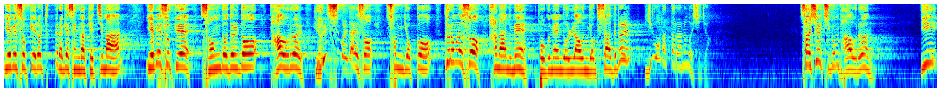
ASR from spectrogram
예배소 교회를 특별하게 생각했지만 예배소 교회 성도들도 바울을 열심을 다해서 섬겼고 그럼으로써 하나님의 복음의 놀라운 역사들을 이루어갔다라는 것이죠. 사실 지금 바울은 이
